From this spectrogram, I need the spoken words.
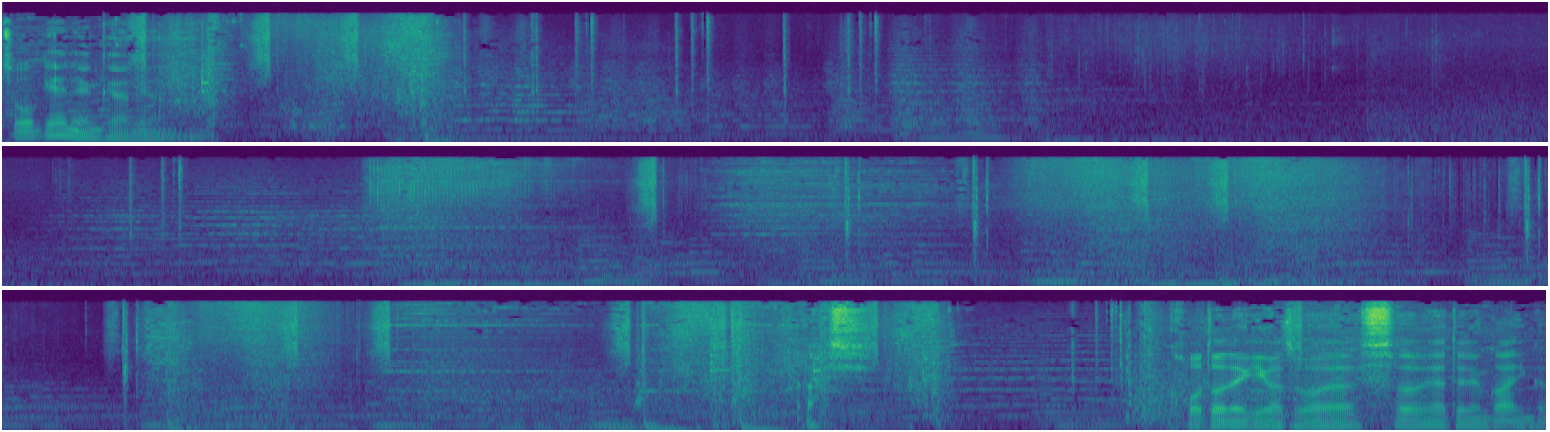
쪼개는 가면 걷어내기가 좋았어야 되는 거 아닌가?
